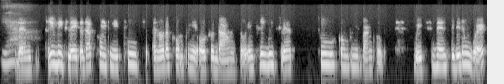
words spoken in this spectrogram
Yeah. Then three weeks later, that company pulled another company also down. So in three weeks, we had two companies bankrupt, which meant we didn't work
